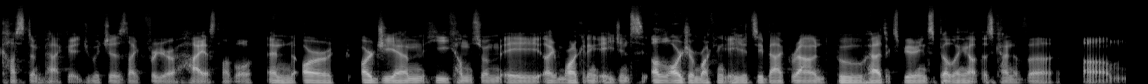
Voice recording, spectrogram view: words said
custom package which is like for your highest level and our our gm he comes from a like marketing agency a larger marketing agency background who has experience building out this kind of a um,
